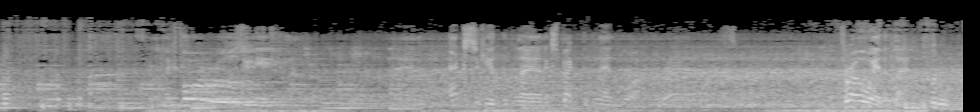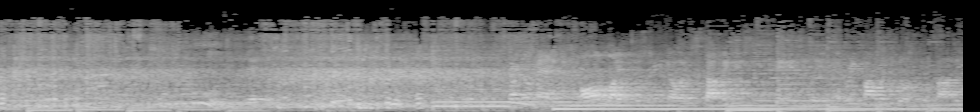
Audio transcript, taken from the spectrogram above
The four rules you need to. Execute the plan, expect the plan to rails, throw away the plan. all life history know it, stopping instantaneously in every molecule your body.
